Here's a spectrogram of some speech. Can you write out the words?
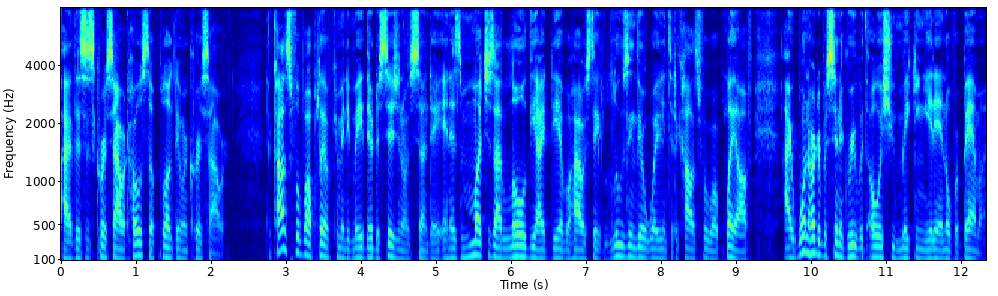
Hi, this is Chris Howard, host of Plugged In with Chris Howard. The College Football Playoff Committee made their decision on Sunday, and as much as I loathe the idea of Ohio State losing their way into the College Football Playoff, I 100% agree with OSU making it in over Bama.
